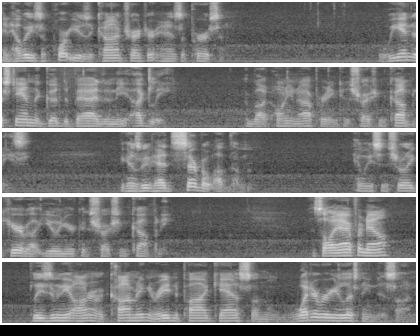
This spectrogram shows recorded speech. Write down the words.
and helping support you as a contractor and as a person. We understand the good, the bad, and the ugly about owning and operating construction companies because we've had several of them, and we sincerely care about you and your construction company. That's all I have for now. Please do me the honor of commenting and reading the podcast on whatever you're listening to this on.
